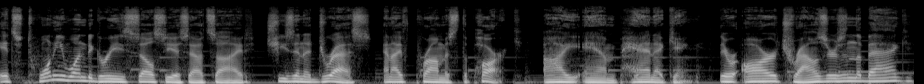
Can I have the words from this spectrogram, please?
It's 21 degrees Celsius outside, she's in a dress, and I've promised the park. I am panicking. There are trousers in the bag.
